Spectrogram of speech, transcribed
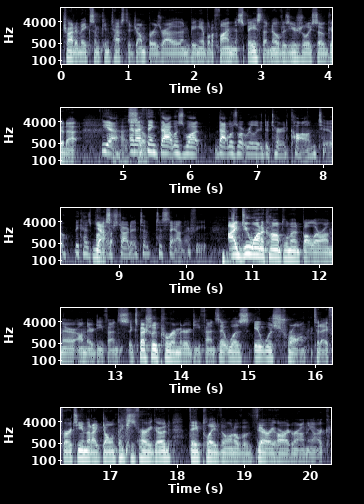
try to make some contested jumpers rather than being able to find the space that Nova's usually so good at. Yeah, Uh, and I think that was what that was what really deterred Collin too, because Butler Yes. started to, to stay on their feet. I do want to compliment Butler on their on their defense, especially perimeter defense. It was it was strong today for a team that I don't think is very good. They played Villanova very hard around the arc.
